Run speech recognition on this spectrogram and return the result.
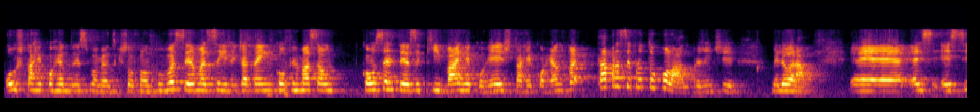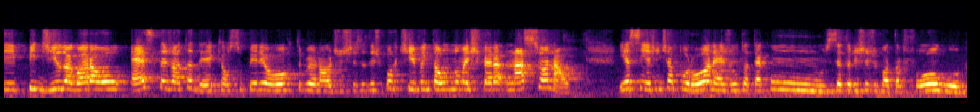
ou está recorrendo nesse momento que estou falando com você, mas assim, a gente já tem confirmação com certeza que vai recorrer, está recorrendo, vai, tá para ser protocolado, para a gente melhorar. É, esse, esse, pedido agora ao STJD, que é o Superior Tribunal de Justiça Desportiva, então numa esfera nacional. E assim, a gente apurou, né, junto até com os setoristas de Botafogo,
